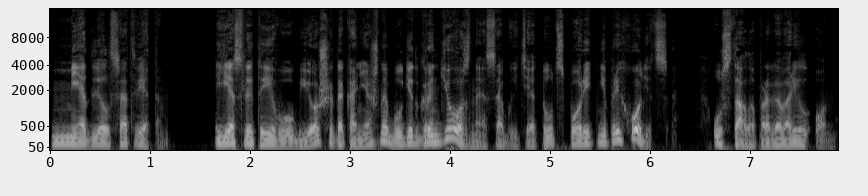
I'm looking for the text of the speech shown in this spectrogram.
медлил с ответом. «Если ты его убьешь, это, конечно, будет грандиозное событие, тут спорить не приходится», — устало проговорил он.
